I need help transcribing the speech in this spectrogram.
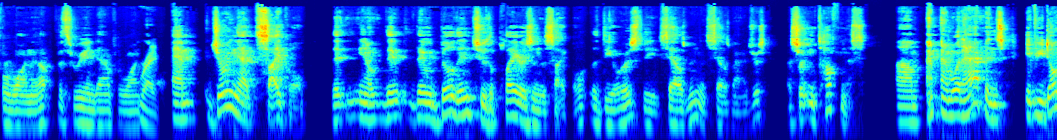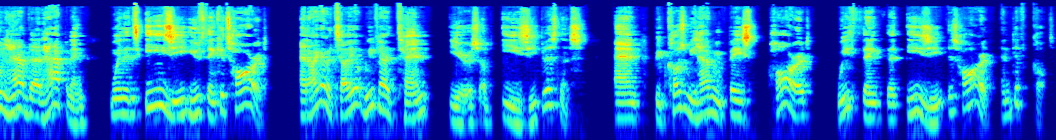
for one and up for three and down for one. Right. And during that cycle, that you know they they would build into the players in the cycle, the dealers, the salesmen, the sales managers, a certain toughness. Um, and what happens if you don't have that happening when it's easy, you think it's hard. And I got to tell you, we've had ten years of easy business, and because we haven't faced hard, we think that easy is hard and difficult.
